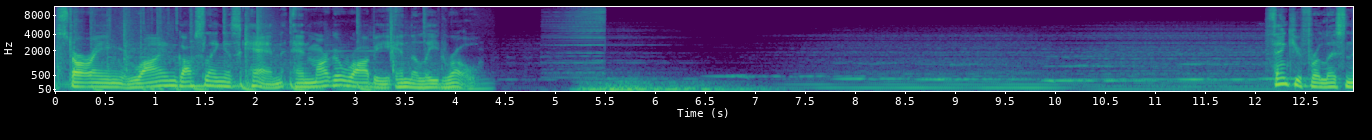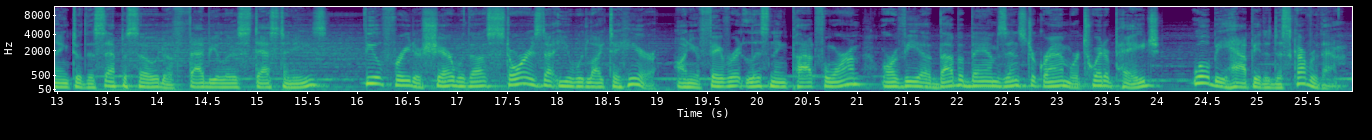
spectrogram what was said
starring Ryan Gosling as Ken and Margot Robbie in the lead role. Thank you for listening to this episode of Fabulous Destinies. Feel free to share with us stories that you would like to hear on your favorite listening platform or via Bababam's Instagram or Twitter page. We'll be happy to discover them.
